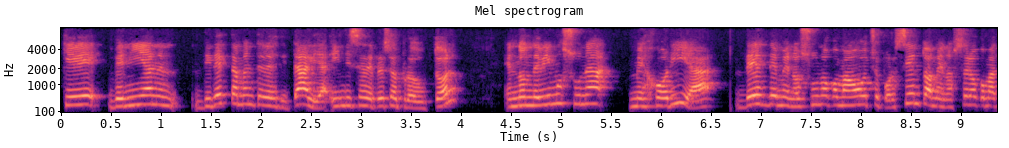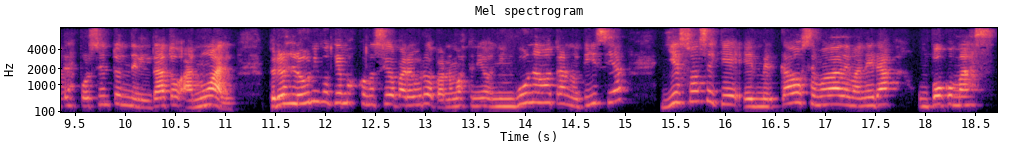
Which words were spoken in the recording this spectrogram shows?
que venían directamente desde Italia, índice de precio del productor, en donde vimos una mejoría desde menos 1,8% a menos 0,3% en el dato anual. Pero es lo único que hemos conocido para Europa, no hemos tenido ninguna otra noticia y eso hace que el mercado se mueva de manera un poco más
